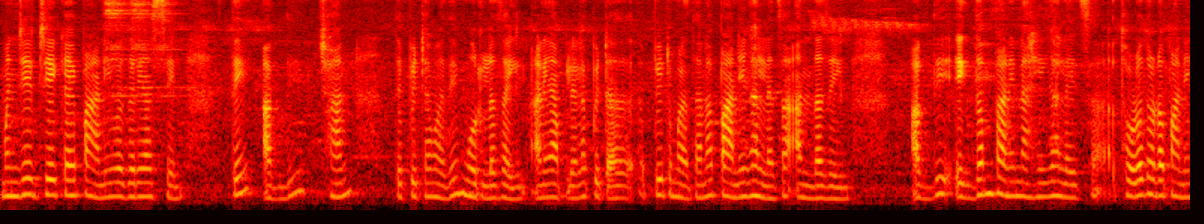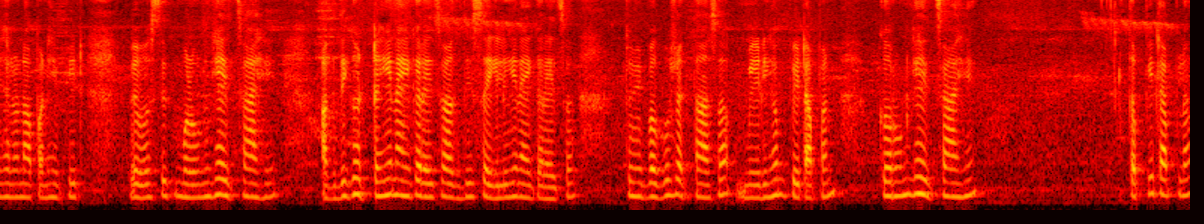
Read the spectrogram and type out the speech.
म्हणजे जे काही पाणी वगैरे असेल ते अगदी छान त्या पिठामध्ये मुरलं जाईल आणि आपल्याला पिठा पीठ मळताना पाणी घालण्याचा अंदाज येईल. अगदी एकदम पाणी नाही घालायचं थोडं थोडं पाणी घालून आपण हे पीठ व्यवस्थित मळून घ्यायचं आहे. अगदी घट्टही नाही करायचं अगदी सैलही नाही करायचं. तुम्ही बघू शकता असं मीडियम पीठ आपण करून घ्यायचं आहे. तर पीठ आपलं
